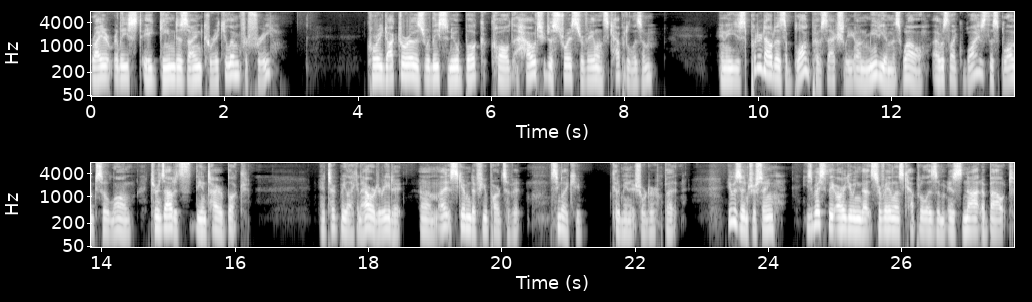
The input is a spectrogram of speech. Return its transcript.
Riot released a game design curriculum for free. Cory Doctorow has released a new book called How to Destroy Surveillance Capitalism and he's put it out as a blog post actually on Medium as well. I was like, why is this blog so long? Turns out it's the entire book. It took me like an hour to read it. Um, I skimmed a few parts of it. it. Seemed like he could have made it shorter, but it was interesting. He's basically arguing that surveillance capitalism is not about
